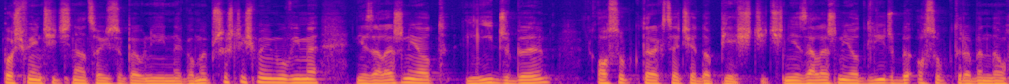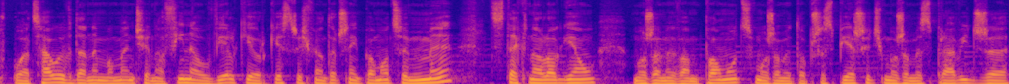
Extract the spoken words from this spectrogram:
poświęcić na coś zupełnie innego. My przyszliśmy i mówimy, niezależnie od liczby osób, które chcecie dopieścić, niezależnie od liczby osób, które będą wpłacały w danym momencie na finał Wielkiej Orkiestry Świątecznej Pomocy, my z technologią możemy Wam pomóc, możemy to przyspieszyć, możemy sprawić, że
